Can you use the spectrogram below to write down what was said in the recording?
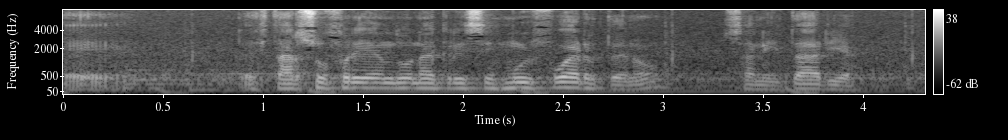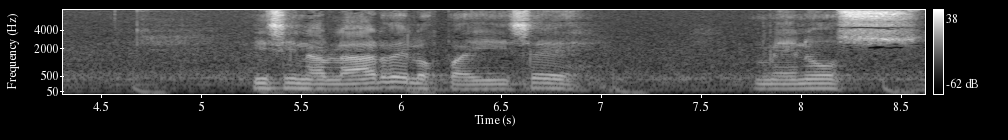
eh, estar sufriendo una crisis muy fuerte, ¿no? Sanitaria. Y sin hablar de los países menos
